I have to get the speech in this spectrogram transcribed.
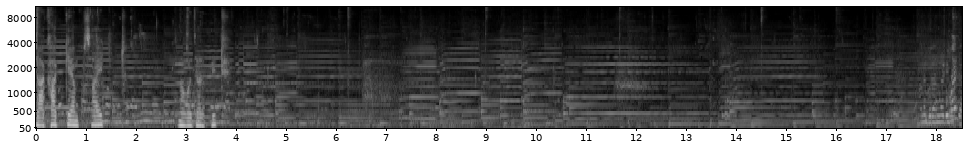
ઝાખા કેમ્પ સાઇટ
